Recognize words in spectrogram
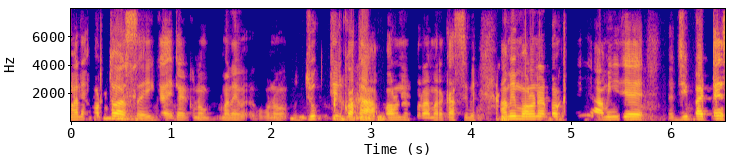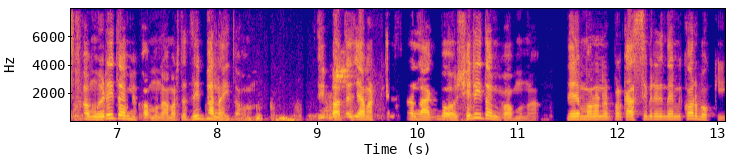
মানে অর্থ আছে? এটা কোনো মানে কোনো যুক্তির কথা? মরণের পর আমার আমি মরণের পর আমি যে জিহ্বার টেস্ট পামু এটাই তো আমি পামু না। আমার তো জিহ্বা নাই তখন। জিহ্বাতে যে আমার টেস্টটা লাগবো সেটাই তো আমি পাবো না। যে মরণের পর বিরিয়ানি দিয়ে আমি করব কি?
